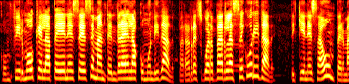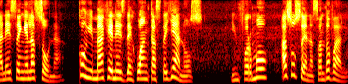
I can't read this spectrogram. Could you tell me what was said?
Confirmó que la PNC se mantendrá en la comunidad para resguardar la seguridad de quienes aún permanecen en la zona. Con imágenes de Juan Castellanos, informó Azucena Sandoval.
